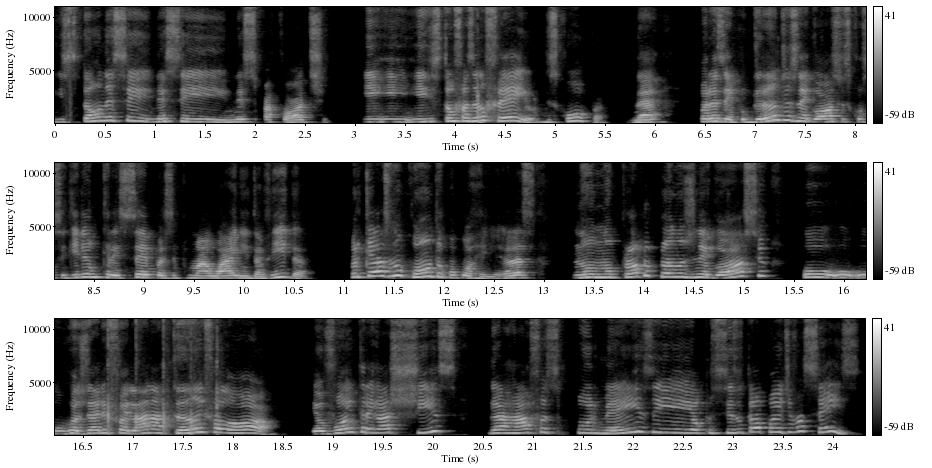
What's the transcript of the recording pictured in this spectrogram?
estão nesse, nesse, nesse pacote e, e, estão fazendo feio, desculpa, né? Por exemplo, grandes negócios conseguiram crescer, por exemplo, uma wine da vida, porque elas não contam com o correio. Elas, no, no próprio plano de negócio, o, o, o, Rogério foi lá na TAM e falou: Ó, eu vou entregar X garrafas por mês e eu preciso ter o apoio de vocês.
